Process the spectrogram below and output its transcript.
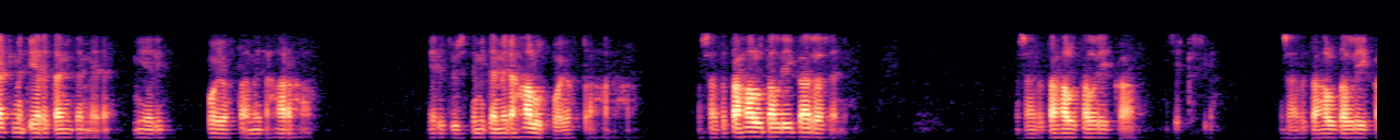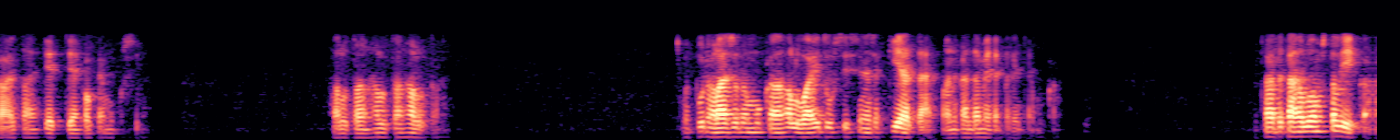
Kaikki me tiedetään, miten meidän mieli voi johtaa meitä harhaan. Erityisesti miten meidän halut voi johtaa harhaan. Me saatetaan haluta liikaa sasenia. Me saatetaan haluta liikaa seksiä. Me saatetaan haluta liikaa jotain tiettyjä kokemuksia. Halutaan, halutaan, halutaan. Mutta buddhalaisuuden mukaan halua ei tule siis sinänsä kieltää, ainakaan tämän meidän perinteen mukaan. Saatetaan haluamasta liikaa.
